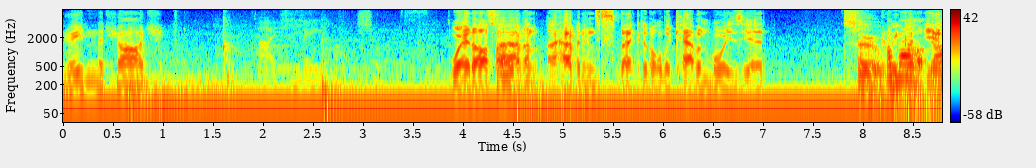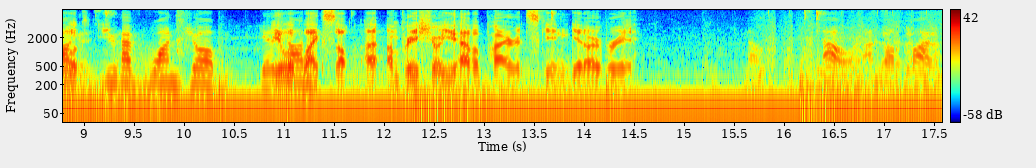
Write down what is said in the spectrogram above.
reading the charge. I've made my choice. Wait up, So- I haven't I haven't inspected all the cabin boys yet. So Come we on, got. You look- Jargon. You have one job. Get it You done. look like some. I, I'm pretty sure you have a pirate skin. Get over here. No. No, I'm not a pirate.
